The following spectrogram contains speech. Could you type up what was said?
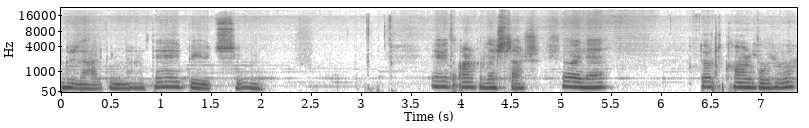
Güzel günlerde büyütsün. Evet arkadaşlar şöyle 4 kargoyu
